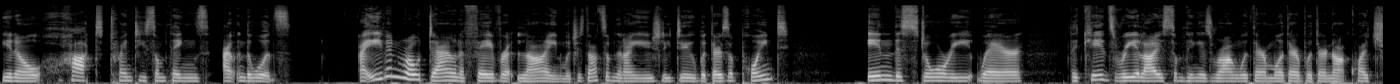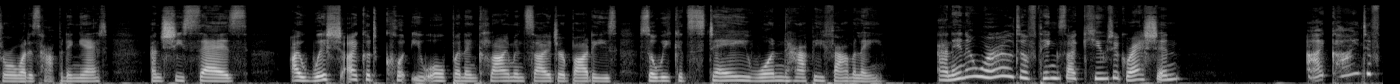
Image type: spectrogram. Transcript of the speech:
you know, hot 20 somethings out in the woods. I even wrote down a favourite line, which is not something I usually do, but there's a point in the story where the kids realize something is wrong with their mother, but they're not quite sure what is happening yet. And she says, I wish I could cut you open and climb inside your bodies so we could stay one happy family. And in a world of things like cute aggression, I kind of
